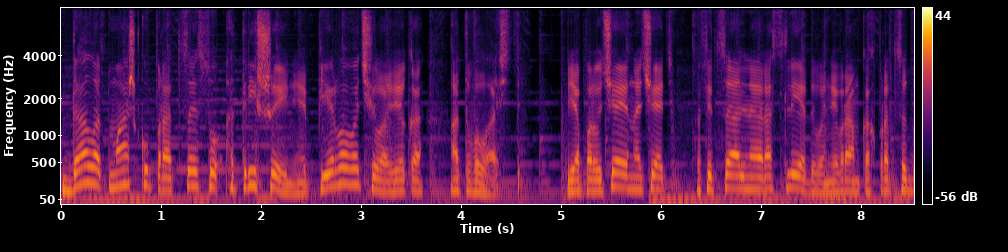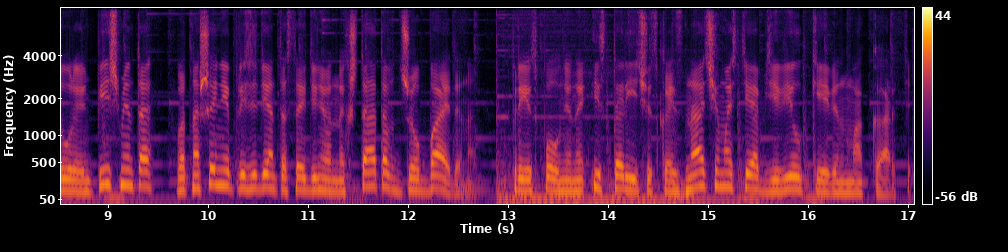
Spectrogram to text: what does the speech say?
дал отмашку процессу отрешения первого человека от власти. Я поручаю начать официальное расследование в рамках процедуры импичмента в отношении президента Соединенных Штатов Джо Байдена, при исполненной исторической значимости объявил Кевин Маккарти.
